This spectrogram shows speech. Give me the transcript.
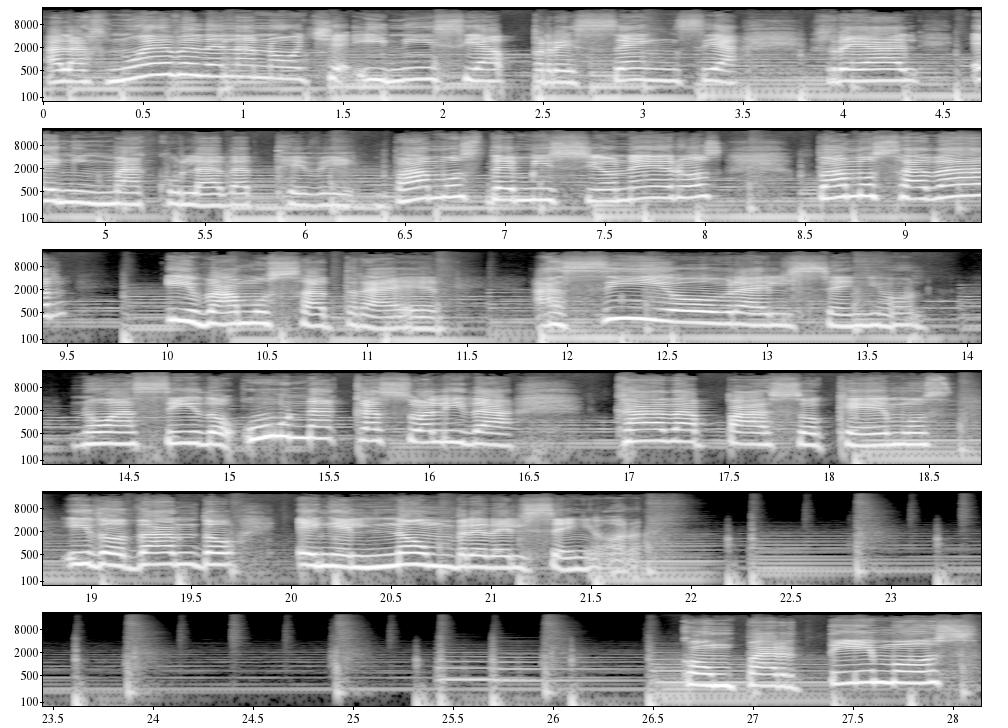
a las 9 de la noche inicia presencia real en Inmaculada TV. Vamos de misioneros, vamos a dar y vamos a traer. Así obra el Señor. No ha sido una casualidad cada paso que hemos ido dando en el nombre del Señor. Compartimos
